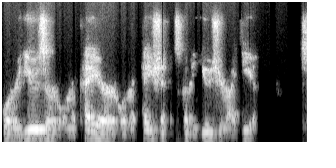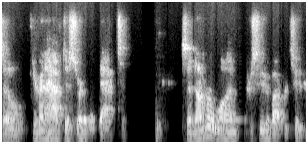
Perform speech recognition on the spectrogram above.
or a user or a payer or a patient is going to use your idea. So you're going to have to sort of adapt to it. So number one, pursuit of opportunity.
